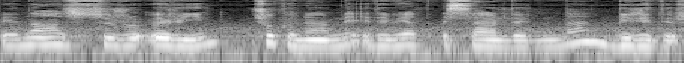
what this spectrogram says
e, Nahit Sürrü Örey'in çok önemli edebiyat eserlerinden biridir.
